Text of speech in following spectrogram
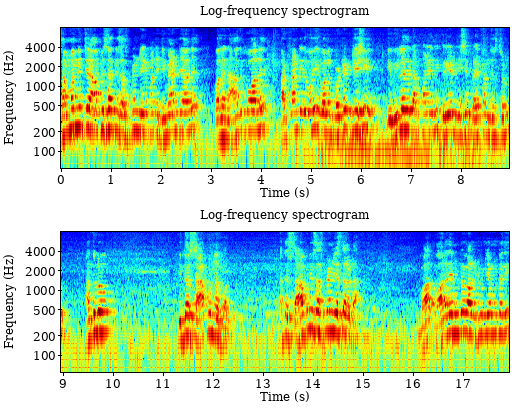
సంబంధించిన ఆఫీసర్ని సస్పెండ్ చేయమని డిమాండ్ చేయాలి వాళ్ళని ఆదుకోవాలి. అట్లాంటిది పోయి వాళ్ళని ప్రొటెక్ట్ చేసి ఈ వీళ్ళది తప్ప అనేది క్రియేట్ చేసే ప్రయత్నం చేస్తుండు. అందులో ఇద్దరు స్టాఫ్ ఉన్నారు వాళ్ళు. అయితే స్టాఫ్ని సస్పెండ్ చేస్తారట. వాళ్ళ వాళ్ళదేముంటుంది? వాళ్ళ డ్యూటీ ఏముంటుంది?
